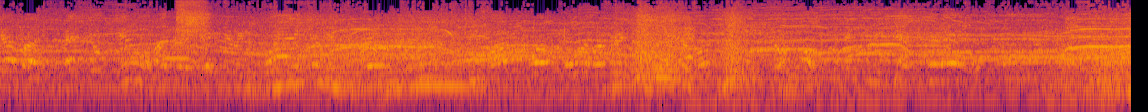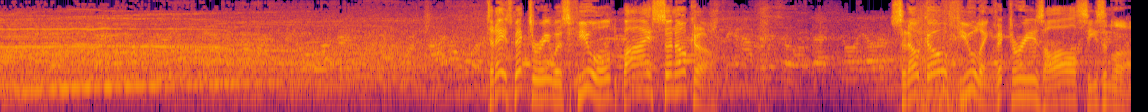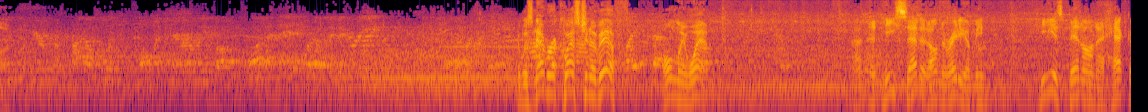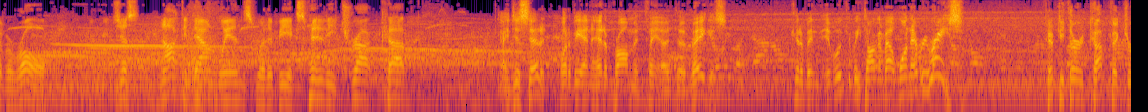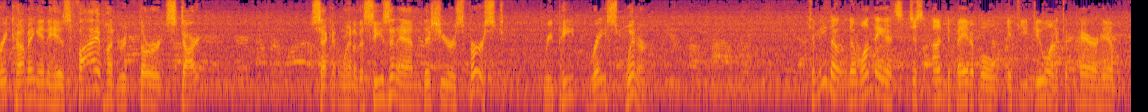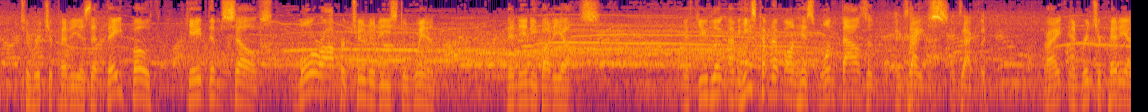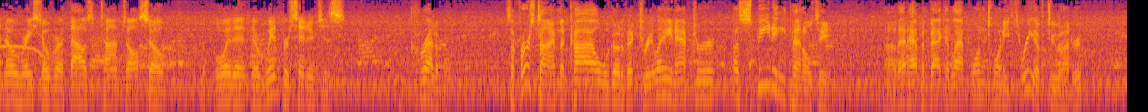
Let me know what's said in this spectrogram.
Today's victory was fueled by Sunoco. Sunoco fueling victories all season long. It was never a question of if, only when. And he said it on the radio. I mean, he has been on a heck of a roll. Just knocking down wins, whether it be Xfinity, Truck, Cup. I just said it. What if he hadn't had a problem at, Fa- at uh, Vegas? Could have been. We could be talking about one every race. 53rd Cup victory coming in his 503rd start. Second win of the season and this year's first repeat race winner. To me, the, the one thing that's just undebatable, if you do want to compare him to Richard Petty, is that they both gave themselves more opportunities to win than anybody else. If you look, I mean, he's coming up on his 1,000th race. Exactly. Right? And Richard Petty, I know, raced over a thousand times also. But boy, the, their win percentage is incredible. It's the first time that Kyle will go to victory lane after a speeding penalty. Uh, that happened back at lap 123 of 200.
